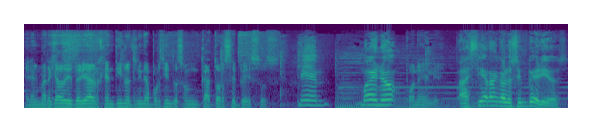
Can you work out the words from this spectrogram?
en el mercado editorial argentino, el 30% son 14 pesos. Bien, bueno, Ponele. así arrancan los imperios.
